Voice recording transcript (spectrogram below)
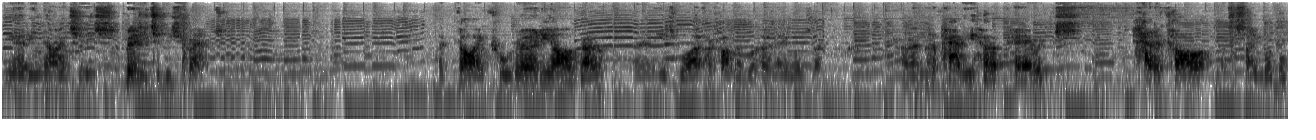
in the early 90s, ready to be scrapped. A guy called Ernie Argo and his wife, I can't remember what her name was, um, and apparently her parents had a car of the same model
